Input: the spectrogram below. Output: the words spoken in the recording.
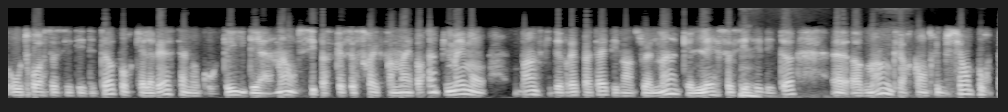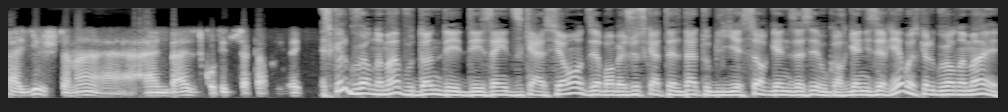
aux trois sociétés d'État pour qu'elles restent à nos côtés, idéalement aussi, parce que ce sera extrêmement important. Puis même, on pense qu'il devrait peut-être éventuellement que les sociétés d'État euh, augmentent leur contribution pour pallier justement à, à une baisse du côté du secteur privé. Est-ce que le gouvernement vous donne des, des indications, dire bon ben jusqu'à telle date, oubliez ça, organisez, vous organisez rien, ou est-ce que le gouvernement il,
